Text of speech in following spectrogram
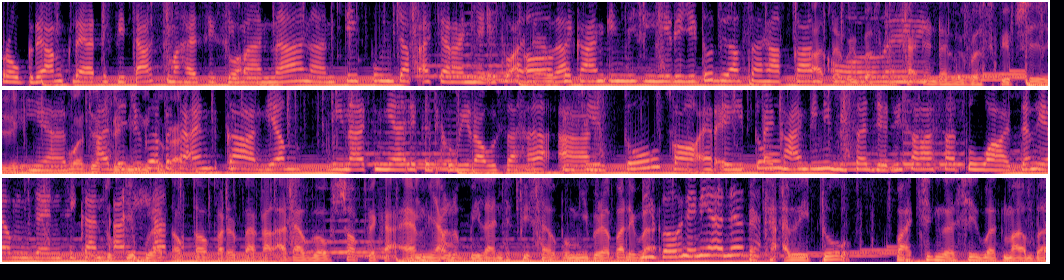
program kreativitas mahasiswa mana nanti puncak acaranya itu adalah PKM ini sendiri itu dilaksanakan ada bebas oleh KKN dan bebas skripsi Iya, ada juga gitu, Kak. PKNK yang minatnya di kewirausahaan. Di situ kalau RE itu PKM ini bisa jadi salah satu wadah yang menjanjikan untuk di bulan kalian. Oktober bakal ada workshop PKM yang lebih lanjut bisa hubungi berapa nih Di Mbak? bawah ini ada? PKM itu wajib nggak sih buat maba?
